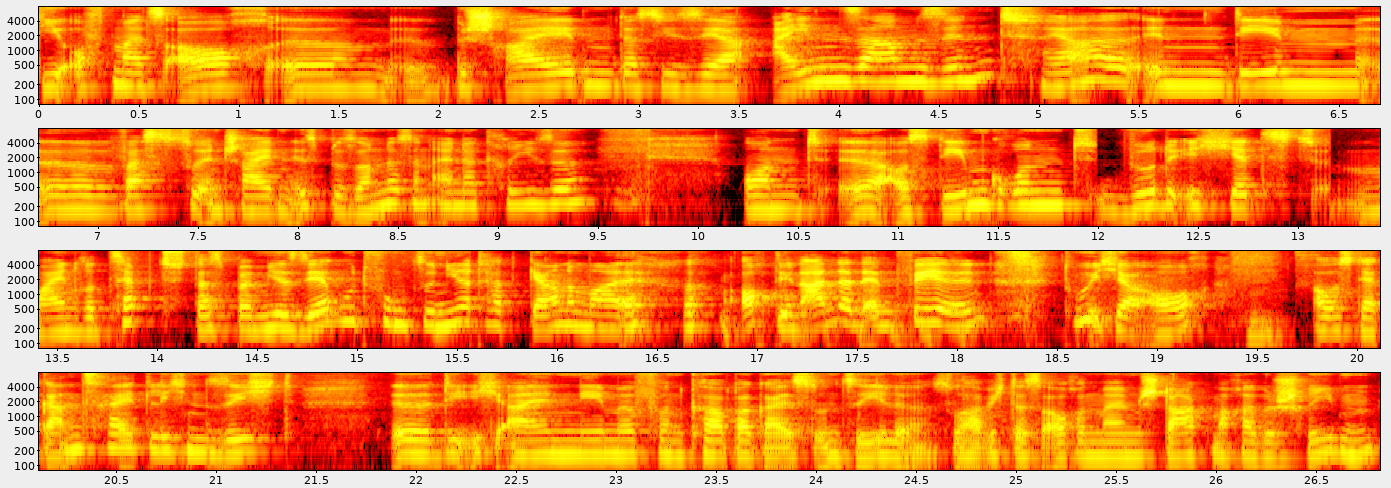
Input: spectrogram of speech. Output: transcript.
die oftmals auch ähm, beschreiben, dass sie sehr einsam sind, ja, in dem, äh, was zu entscheiden ist, besonders in einer Krise. Und äh, aus dem Grund würde ich jetzt mein Rezept, das bei mir sehr gut funktioniert hat, gerne mal auch den anderen empfehlen. Tue ich ja auch. Aus der ganzheitlichen Sicht äh, die ich einnehme von Körper, Geist und Seele. So habe ich das auch in meinem Starkmacher beschrieben.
